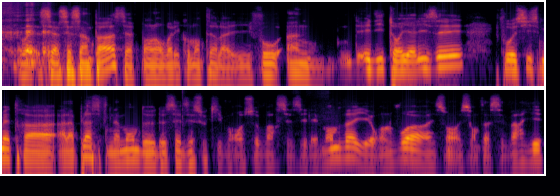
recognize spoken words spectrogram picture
ouais, c'est assez sympa. On voit les commentaires là. Il faut un, éditorialiser. Il faut aussi se mettre à, à la place finalement de, de, celles et ceux qui vont recevoir ces éléments de veille. Et on le voit, hein, ils sont, ils sont assez variés.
